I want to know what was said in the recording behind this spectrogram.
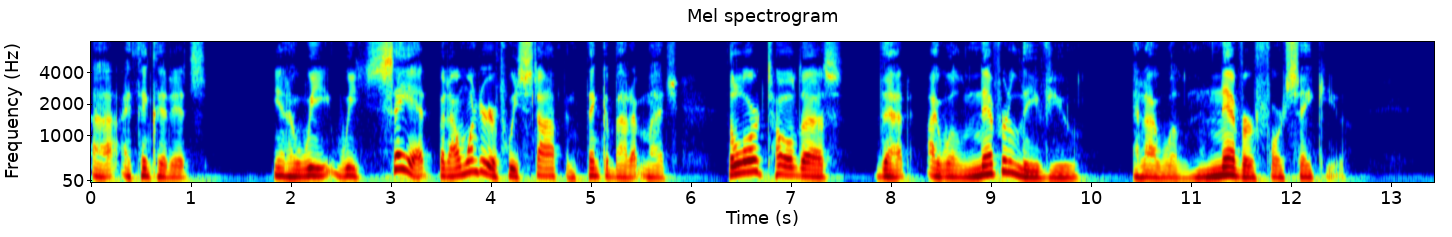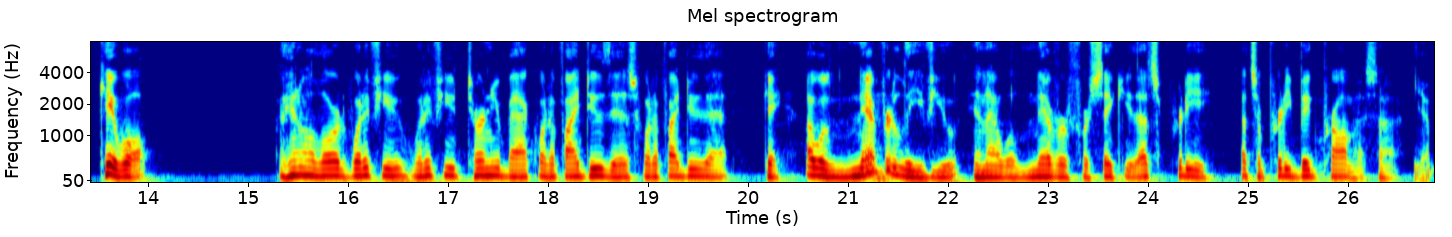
uh, I think that it's, you know, we we say it, but I wonder if we stop and think about it much. The Lord told us that I will never leave you, and I will never forsake you. Okay, well, you know, Lord, what if you what if you turn your back? What if I do this? What if I do that? Okay, I will never leave you, and I will never forsake you. That's a pretty that's a pretty big promise, huh? Yep.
